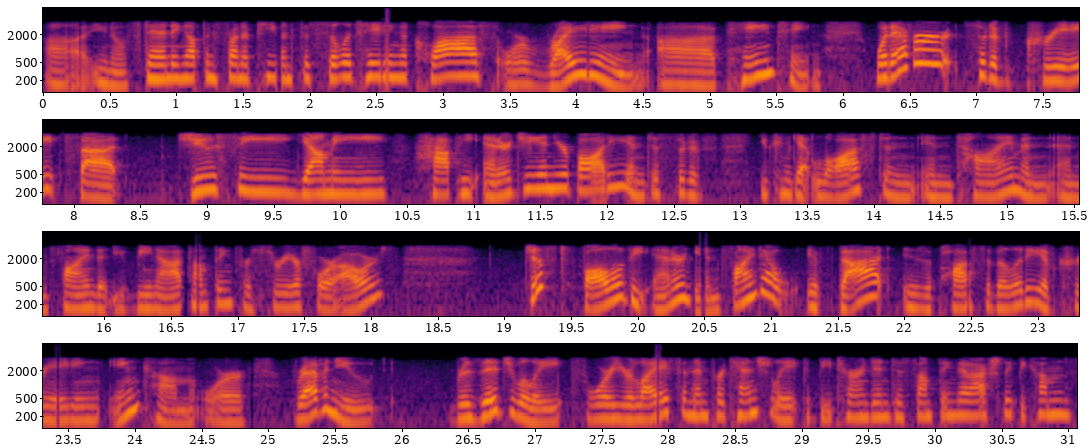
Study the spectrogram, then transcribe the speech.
uh, you know, standing up in front of people and facilitating a class or writing, uh, painting, whatever sort of creates that juicy, yummy, happy energy in your body and just sort of you can get lost in, in time and, and find that you've been at something for three or four hours. Just follow the energy and find out if that is a possibility of creating income or revenue residually for your life, and then potentially it could be turned into something that actually becomes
